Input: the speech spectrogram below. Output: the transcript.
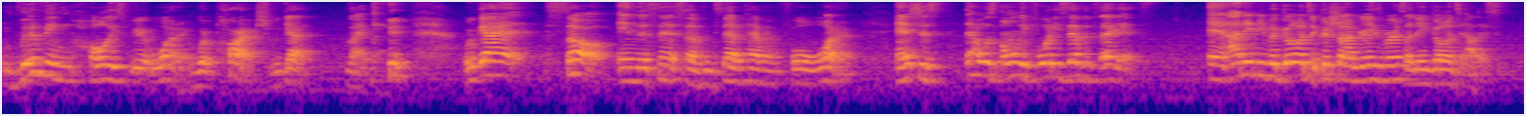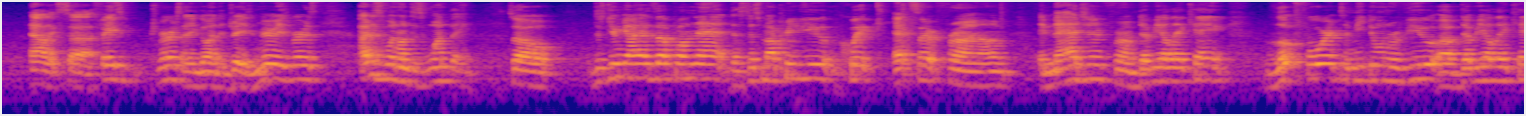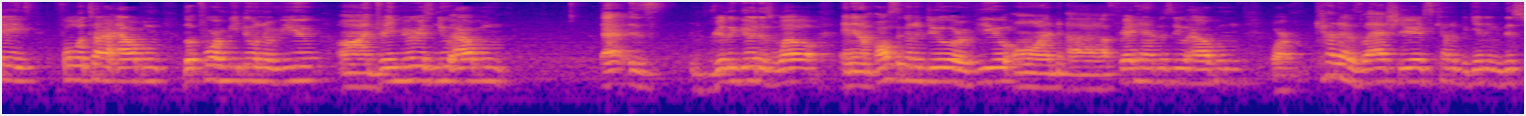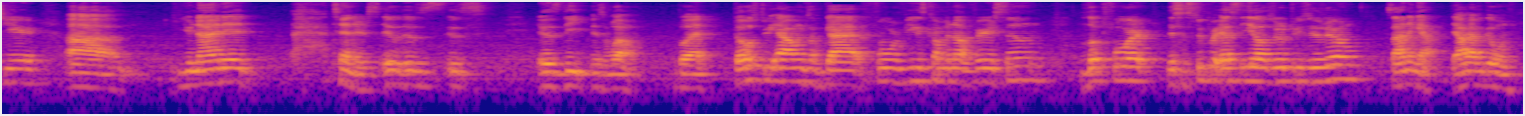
living Holy Spirit water. We're parched. We got like we got salt in the sense of instead of having full water. And it's just that was only 47 seconds. And I didn't even go into Christon Gray's verse. I didn't go into Alex Alex uh, Faith's verse. I didn't go into Dre's Murray's verse. I just went on just one thing. So just giving y'all heads up on that. That's just my preview. Quick excerpt from Imagine from WLAK. Look forward to me doing a review of WLAK's full entire album. Look forward to me doing a review on Dre Murray's new album. That is really good as well. And then I'm also going to do a review on uh, Fred Hammond's new album, or kind of last year, it's kind of beginning this year. Uh, United Tenors. It, it, was, it, was, it was deep as well. But those three albums I've got full reviews coming up very soon. Look for it. This is Super SEL 030 signing out. Y'all have a good one.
